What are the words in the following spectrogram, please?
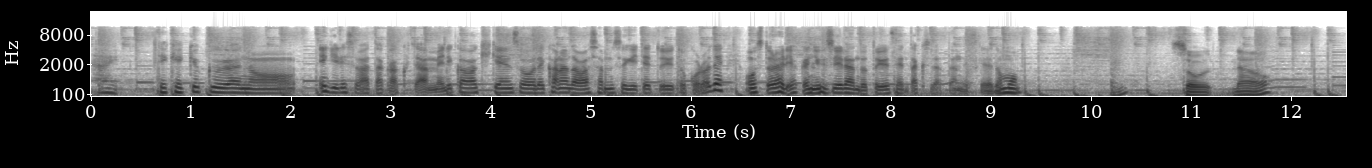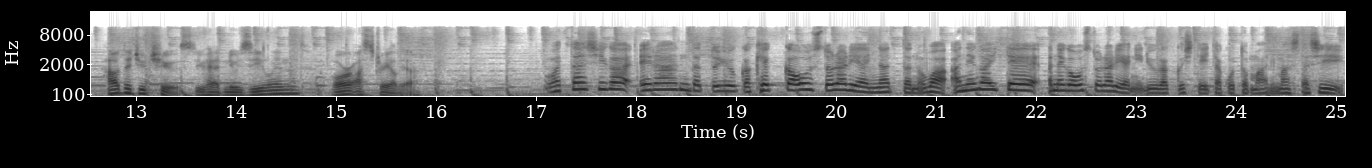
はい、 で結局あのイギリスは高くてアメリカは危険そうでカナダは寒すぎてというところでオーストラリアかニュージーランドという選択肢だったんですけれども So now, how did you choose? You had New Zealand or Australia? 私が選んだというか結果オーストラリアになったのは姉がいて姉がオーストラリアに留学していたこともありましたし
